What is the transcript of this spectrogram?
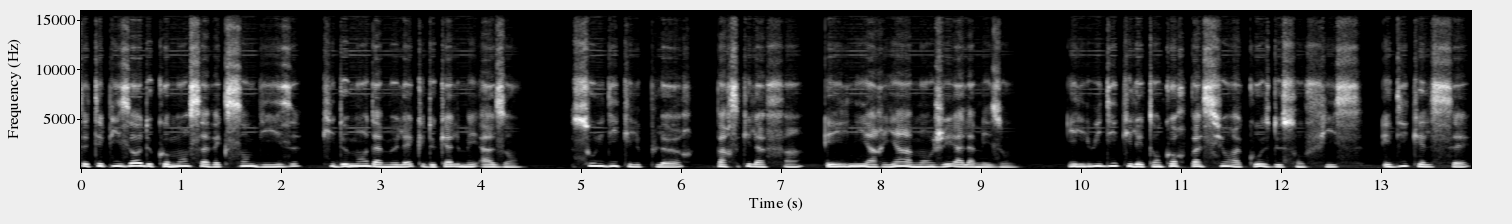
Cet épisode commence avec Sanguise qui demande à Melek de calmer Hazan. Soul dit qu'il pleure parce qu'il a faim et il n'y a rien à manger à la maison. Il lui dit qu'il est encore patient à cause de son fils et dit qu'elle sait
